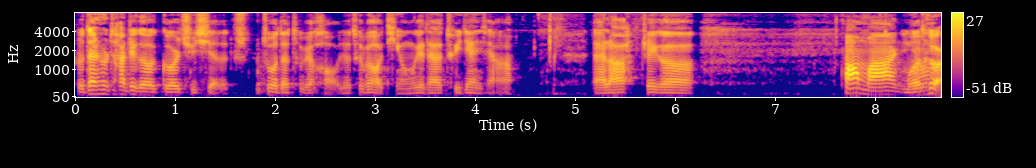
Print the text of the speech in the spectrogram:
说，但是他这个歌曲写的做的特别好，就特别好听，我给大家推荐一下啊。来了啊，这个放吧，模特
